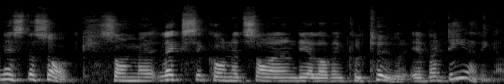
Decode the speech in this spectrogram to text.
nästa sak som eh, lexikonet sa är en del av en kultur är värderingar.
